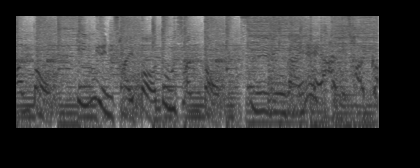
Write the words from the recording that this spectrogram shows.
看到，金运财宝都赚到，只有爱去安财歌。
